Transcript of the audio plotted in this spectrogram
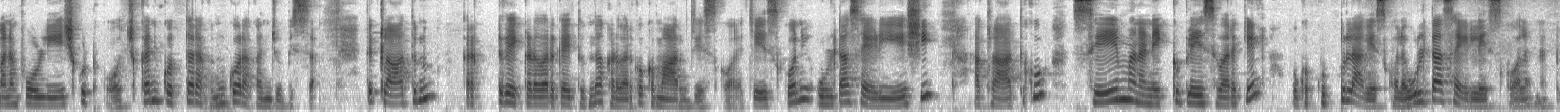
మనం ఫోల్డ్ చేసి కుట్టుకోవచ్చు. కానీ కొత్త రకం ఇంకో రకం చూపిస్తా. అయితే క్లాత్ను కరెక్ట్గా ఎక్కడ వరకు అవుతుందో అక్కడ వరకు ఒక మార్క్ చేసుకోవాలి. చేసుకొని ఉల్టా సైడ్ వేసి ఆ క్లాత్కు సేమ్ మన నెక్ ప్లేస్ వరకే ఒక కుట్టు వేసుకోవాలి ఉల్టా సైడ్లో వేసుకోవాలి అన్నట్టు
